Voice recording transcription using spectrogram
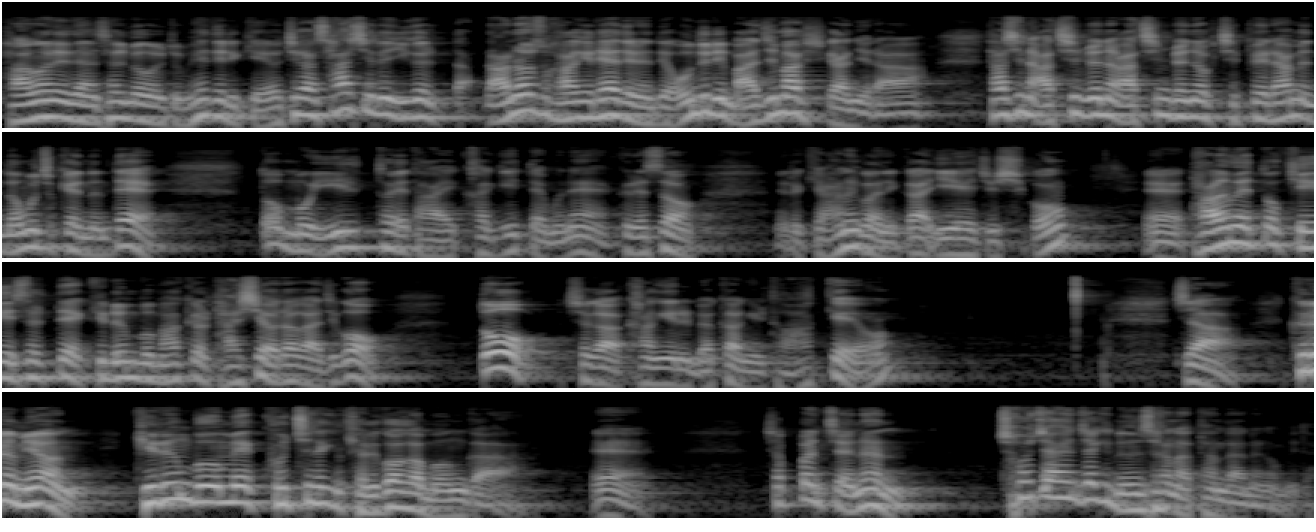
방언에 대한 설명을 좀 해드릴게요. 제가 사실은 이걸 나- 나눠서 강의를 해야 되는데 오늘이 마지막 시간이라 사실은 아침 저녁 아침 저녁 집회를 하면 너무 좋겠는데 또 뭐 일터에 다 가기 때문에 그래서 이렇게 하는 거니까 이해해 주시고 예, 다음에 또 기회 있을 때 기름 부음 학교를 다시 열어가지고 또 제가 강의를 몇 강의를 더 할게요. 자 그러면 기름 부음의 구체적인 결과가 뭔가? 예, 첫 번째는 초자연적인 은사가 나타난다는 겁니다.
